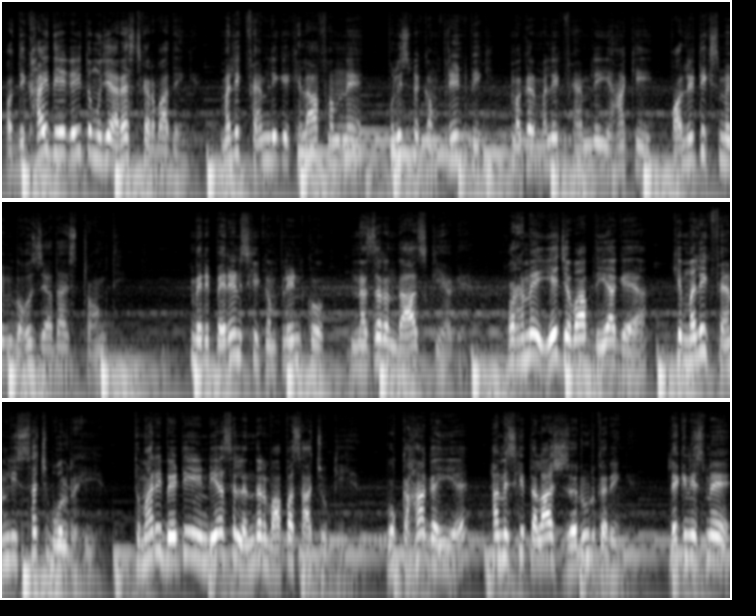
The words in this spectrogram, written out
और दिखाई दे गई तो मुझे अरेस्ट करवा देंगे। मलिक फैमिली के खिलाफ हमने पुलिस में कंप्लेंट भी की, मगर मलिक फैमिली यहाँ की पॉलिटिक्स में भी बहुत ज़्यादा स्ट्रांग थी। मेरे पेरेंट्स की कंप्लेंट को नजरअंदाज किया गया और हमें ये जवाब दिया गया कि मलिक फैमिली सच बोल रही है। तुम्हारी बेटी इंडिया से लंदन वापस आ चुकी है। वो कहाँ गई है, हम इसकी तलाश ज़रूर करेंगे। लेकिन इसमें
